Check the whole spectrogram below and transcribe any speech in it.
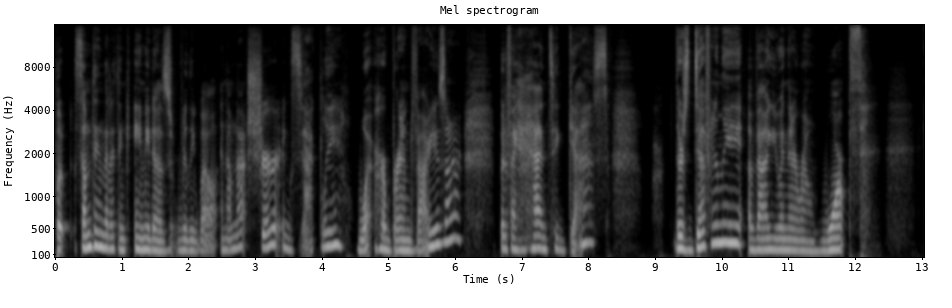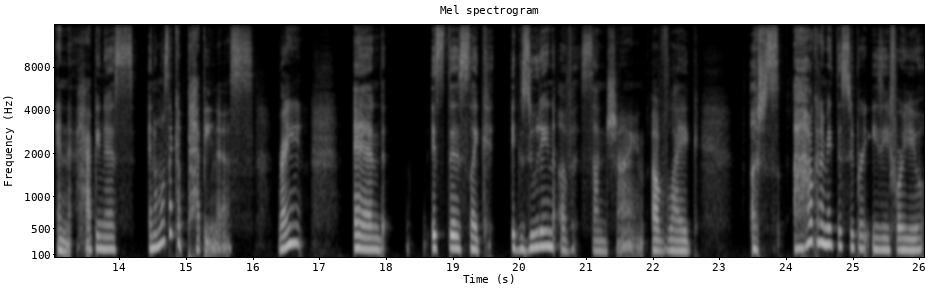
But something that I think Amy does really well, and I'm not sure exactly what her brand values are, but if I had to guess, there's definitely a value in there around warmth and happiness and almost like a peppiness, right? And it's this like exuding of sunshine, of like, a, how can I make this super easy for you?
